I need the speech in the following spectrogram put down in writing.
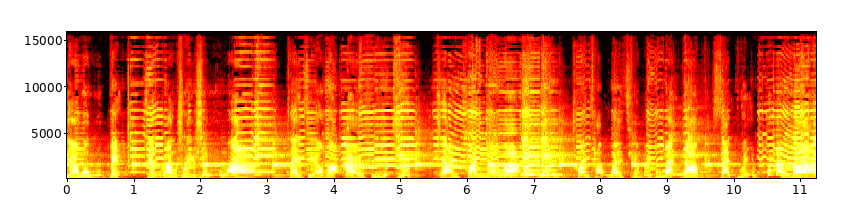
借我五百精壮水手啊！再借我二十一只战船舟啊！船舱外青梅不满帐，三军不漏啊！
